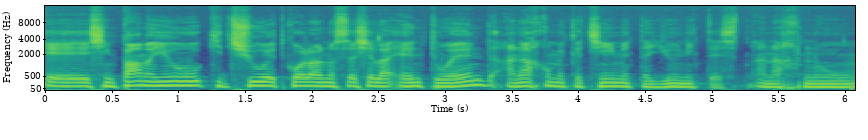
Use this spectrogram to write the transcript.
אה, שאם פעם היו, קידשו את כל הנושא של ה-end-to-end, אנחנו מקדשים את ה-unit-test. אנחנו...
